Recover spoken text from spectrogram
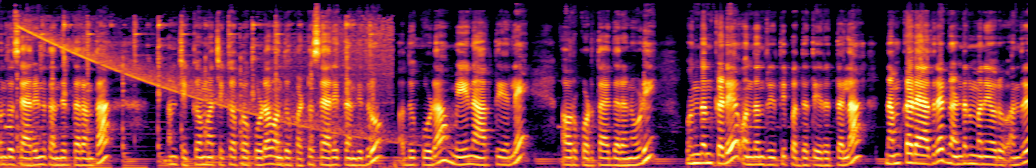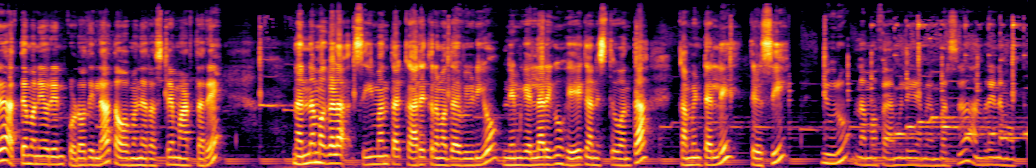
ಒಂದು ಸ್ಯಾರಿನ ತಂದಿರ್ತಾರಂತ. ನಮ್ಮ ಚಿಕ್ಕಮ್ಮ, ಚಿಕ್ಕಪ್ಪ ಕೂಡ ಒಂದು ಪಟ್ಟು ಸ್ಯಾರಿ ತಂದಿದ್ರು. ಅದು ಕೂಡ ಮೇನ್ ಆರತಿಯಲ್ಲೇ ಅವರು ಕೊಡ್ತಾ ಇದ್ದಾರೆ ನೋಡಿ. ಒಂದೊಂದು ಕಡೆ ಒಂದೊಂದು ರೀತಿ ಪದ್ಧತಿ ಇರುತ್ತಲ್ಲ. ನಮ್ಮ ಕಡೆ ಆದರೆ ಗಂಡನ ಮನೆಯವರು ಅಂದರೆ ಅತ್ತೆ ಮನೆಯವರು ಏನು ಕೊಡೋದಿಲ್ಲ ತವ ಮನೆಯವರು ಅಷ್ಟೇ ಮಾಡ್ತಾರೆ. ನನ್ನ ಮಗಳ ಸೀಮಂತ ಕಾರ್ಯಕ್ರಮದ ವಿಡಿಯೋ ನಿಮಗೆಲ್ಲರಿಗೂ ಹೇಗೆ ಅನಿಸ್ತು ಅಂತ ಕಮೆಂಟಲ್ಲಿ ತಿಳಿಸಿ. ಇವರು ನಮ್ಮ ಫ್ಯಾಮಿಲಿಯ ಮೆಂಬರ್ಸ್ ಅಂದರೆ ನಮ್ಮಪ್ಪ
